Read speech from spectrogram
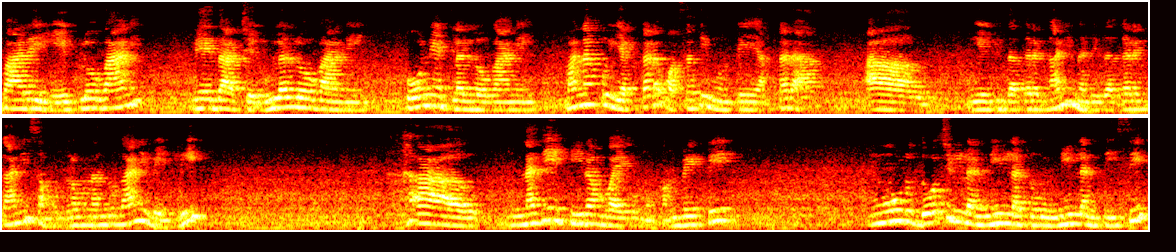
పారే ఏట్లో కానీ లేదా చెరువులలో కానీ కోనేట్లలో కానీ మనకు ఎక్కడ వసతి ఉంటే అక్కడ ఆ ఏటి దగ్గర కానీ నది దగ్గర కానీ సముద్రం నందు కానీ వెళ్ళి నదీ తీరం వైపు ముఖం పెట్టి మూడు దోసిళ్ళ నీళ్ళతో నీళ్ళని తీసి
